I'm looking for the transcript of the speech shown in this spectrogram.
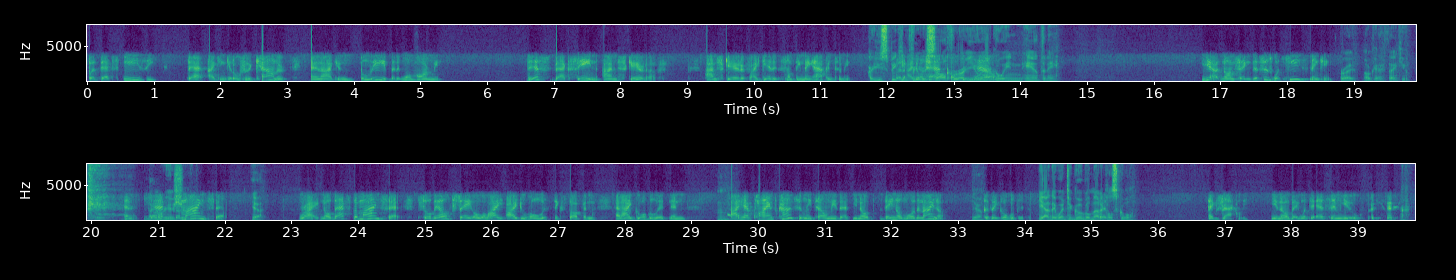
But that's easy. That I can get over the counter, and I can believe that it won't harm me. This vaccine, I'm scared of. I'm scared if I get it, something may happen to me. Are you speaking But for yourself or are you now. echoing Anthony? Yeah, no, I'm saying this is what he's thinking, Right. Okay. Thank you. and that's the mindset. Yeah. Right. No, that's the mindset. So they'll say, "Oh, well, I I do holistic stuff and and I Google it, and Mm-hmm. I have clients constantly tell me that you know they know more than I know Yeah. because they Googled it. Yeah. They went to Google Medical School. Exactly. You know, they went to SMU.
